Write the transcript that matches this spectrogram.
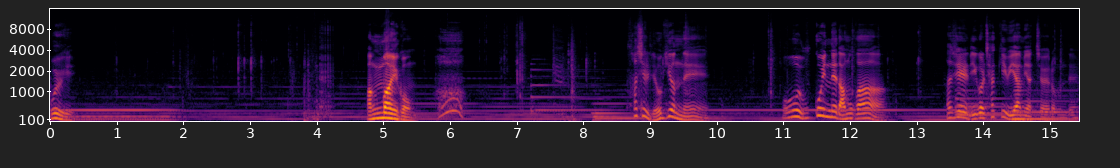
뭐야 여기 악마의 검. 헉! 사실 여기였네. 오 웃고 있네 나무가 사실 이걸 찾기 위함이었죠 여러분들.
